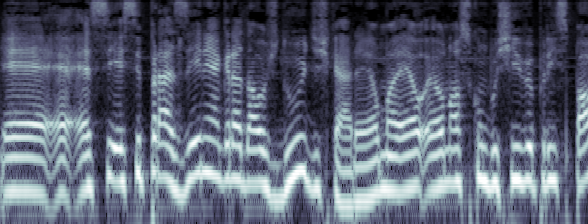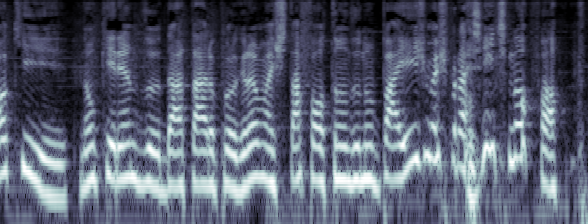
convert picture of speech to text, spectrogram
é, é- esse, esse prazer em agradar os dudes, cara, é, uma, é, é o nosso combustível principal que, não querendo datar o programa, está faltando no país, mas pra gente não falta.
